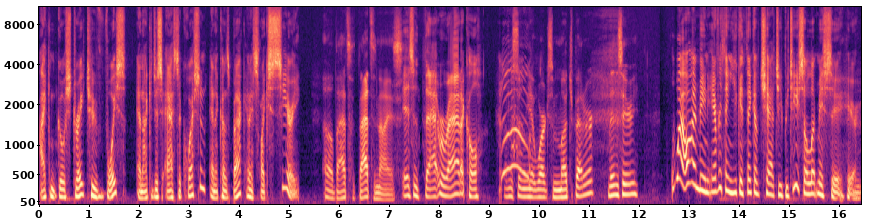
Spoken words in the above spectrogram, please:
I can go straight to voice and I can just ask the question and it comes back and it's like Siri. Oh, that's that's nice. Isn't that radical? I'm assuming it works much better than Siri. Well, I mean, everything you can think of Chat GPT. So let me see here.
